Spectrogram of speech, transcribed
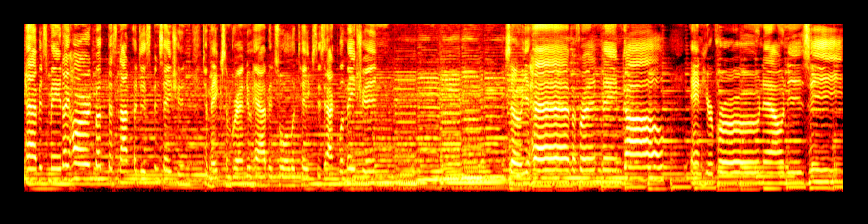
Habits may die hard, but that's not a dispensation. To make some brand new habits, all it takes is acclamation. So you have a friend named Gal, and your pronoun is he,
